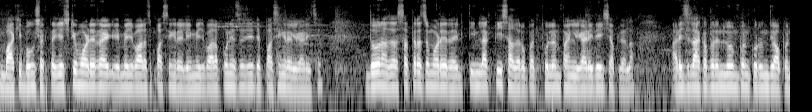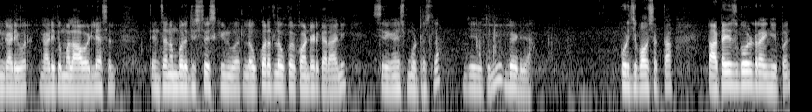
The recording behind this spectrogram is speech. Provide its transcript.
बाकी बघू शकता एच टी मॉडेल राहील एम एच बाराचं पासिंग राहील एम एच बारा पुण्याचं जे ते पासिंग राहील गाडीचं. दोन हजार सतराचं मॉडेल राहील तीन लाख तीस हजार रुपयात फुल अँड फायनल गाडी द्यायची आपल्याला. अडीच लाखापर्यंत लोन पण करून देऊ आपण गाडीवर. गाडी तुम्हाला आवडली असेल त्यांचा नंबर दिसतो आहे स्क्रीनवर लवकरात लवकर कॉन्टॅक्ट करा आणि श्री गणेश मोटर्सला जे तुम्ही भेट द्या. पुढची पाहू शकता. टाटा एस गोल्ड राहील ही पण.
